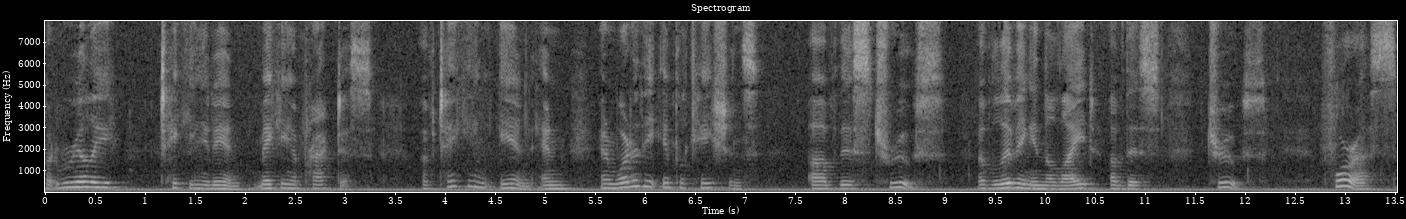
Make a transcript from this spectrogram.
but really taking it in, making a practice of taking in and, and what are the implications of this truth, of living in the light of this truth for us.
